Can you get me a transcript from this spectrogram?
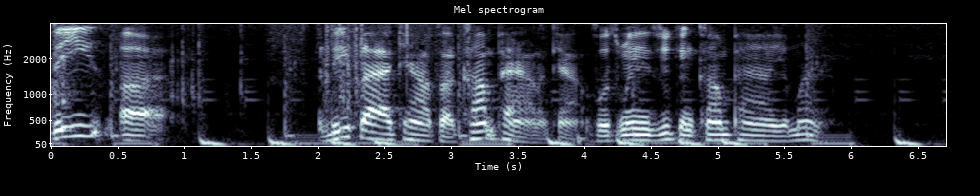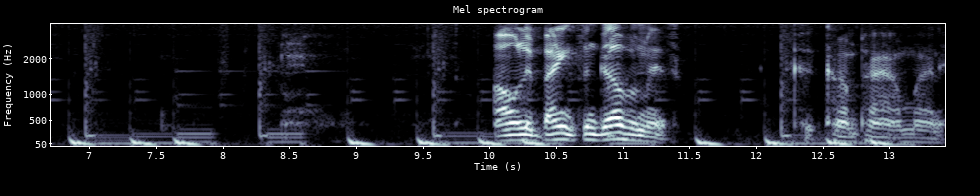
these are DeFi accounts are compound accounts, which means you can compound your money. Only banks and governments could compound money.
